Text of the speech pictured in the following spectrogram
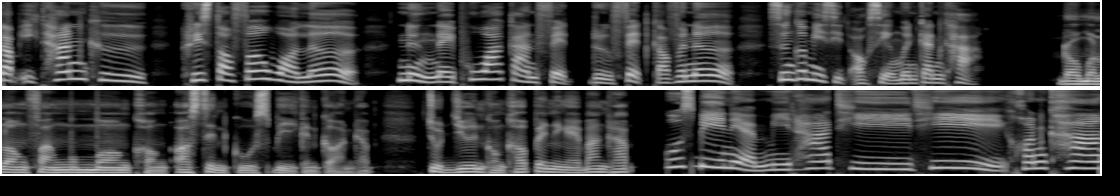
กับอีกท่านคือคริสโตเฟอร์วอลเลอร์หนึ่งในผู้ว่าการเฟดหรือเฟดกัฟเวเนอร์ซึ่งก็มีสิทธิ์ออกเสียงเหมือนกันค่ะๆเรามาลองฟังมุมมองของออสตินกูสบีกันก่อนครับ จุดยืนของเขาเป็นยังไงบ้างครับกูสบีเนี่ยมีท่าทีที่ค่อนข้าง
